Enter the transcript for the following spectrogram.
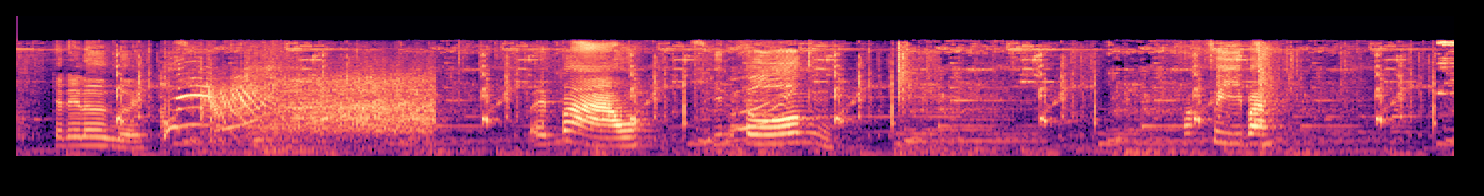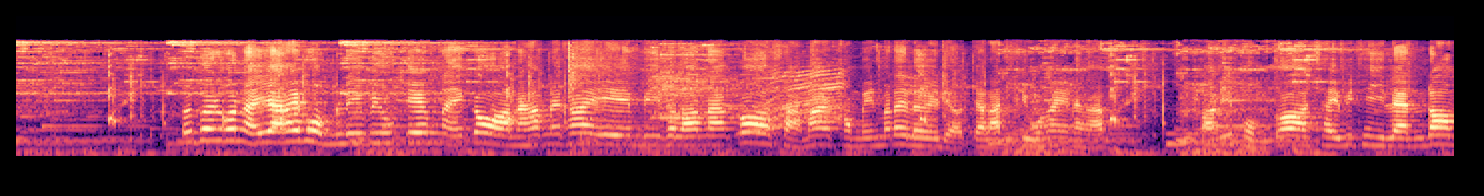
0จะได้เลิกเลยไปเปล่า กินตรงพักฟรีไป เพื่อนๆคนไหนอยากให้ผมรีวิวเกมไหนก่อนนะครับในค่าย AMB Slot นะก็สามารถคอมเมนต์มาได้เลยเดี๋ยวจะรัดคิวให้นะครับ ตอนนี้ผมก็ใช้วิธีแรนดอม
